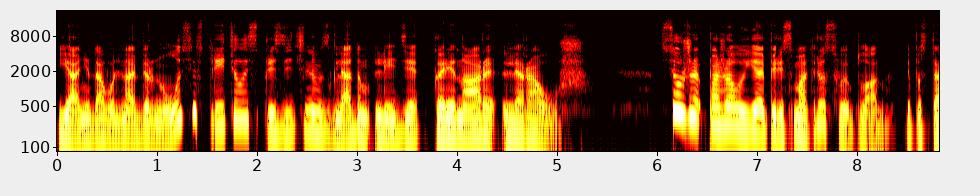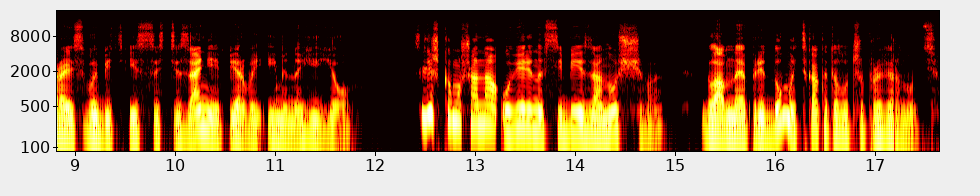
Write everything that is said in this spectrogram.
Я недовольно обернулась и встретилась с презрительным взглядом леди Каринары Лерауш. Все же, пожалуй, я пересмотрю свой план и постараюсь выбить из состязания первой именно ее. Слишком уж она уверена в себе и заносчива. Главное придумать, как это лучше провернуть.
